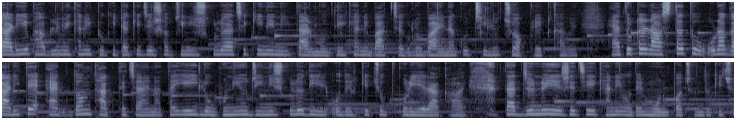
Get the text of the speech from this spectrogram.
দাঁড়িয়ে ভাবলাম, এখানে টুকিটাকি যেসব জিনিসগুলো আছে কিনে নিই, তার মধ্যে এখানে বাচ্চাগুলো বায়না করছিল, চকলেট খাবে। এতটা রাস্তা তো ওরা গাড়িতে একদম থাকতে চায় না, তাই এই লোভনীয় জিনিসগুলো দিয়ে ওদেরকে চুপ করিয়ে রাখা হয়। তার জন্যই এসেছি এখানে ওদের মন পছন্দ কিছু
